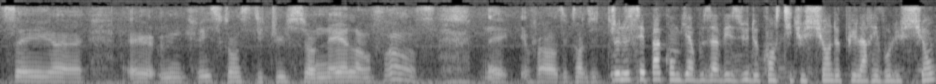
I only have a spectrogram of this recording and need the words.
say uh, une crise constitutionnelle en France, for the Je ne sais pas combien vous avez eu de constitutions depuis la Révolution,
